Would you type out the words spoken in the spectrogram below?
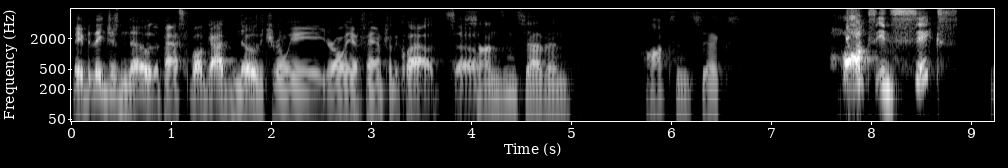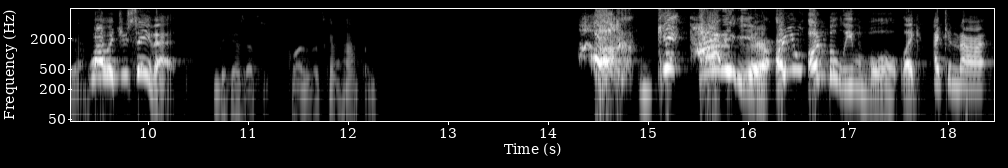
Maybe they just know the basketball gods know that you're only you're only a fan for the cloud. So Suns and seven, Hawks and six. Hawks in six. Yeah, Why would you say that? because that's what's gonna happen. Ugh, get out of here! Are you unbelievable? Like I cannot.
